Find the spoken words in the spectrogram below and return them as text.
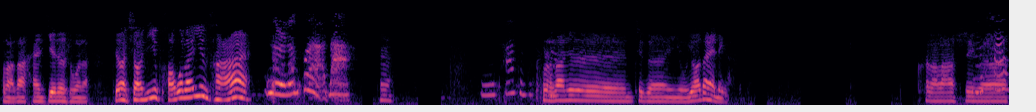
普老大还接着说呢：“只要小鸡跑过来一踩，哪儿能普老大？嗯，嗯，他怎么？普老大就是这个有腰带这个，克拉拉是这个？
